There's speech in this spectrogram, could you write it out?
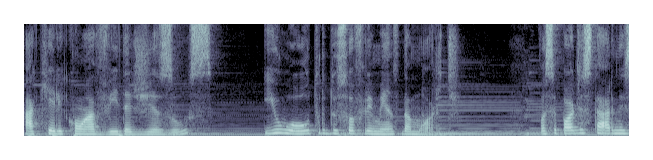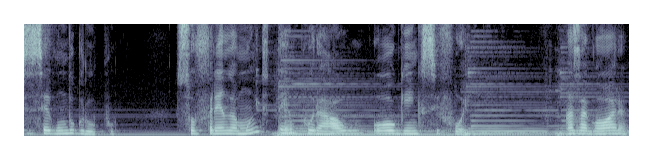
aquele com a vida de Jesus e o outro do sofrimento da morte. Você pode estar nesse segundo grupo sofrendo há muito tempo por algo ou alguém que se foi. Mas agora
